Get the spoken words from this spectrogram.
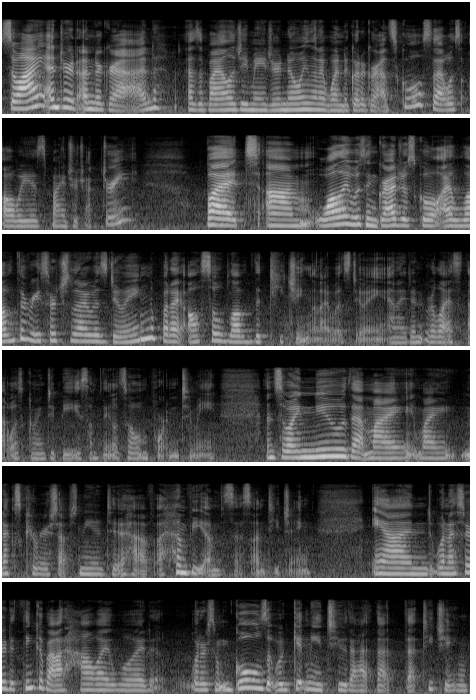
So I entered undergrad as a biology major knowing that I wanted to go to grad school, so that was always my trajectory. But um, while I was in graduate school, I loved the research that I was doing, but I also loved the teaching that I was doing, and I didn't realize that that was going to be something that was so important to me. And so I knew that my, my next career steps needed to have a heavy emphasis on teaching. And when I started to think about how I would, what are some goals that would get me to that, that, that teaching,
